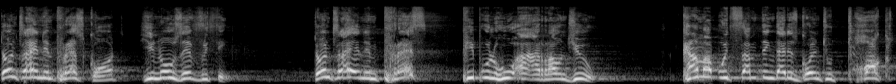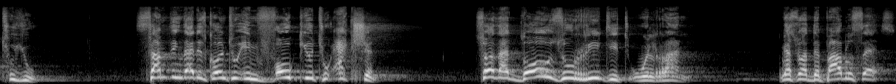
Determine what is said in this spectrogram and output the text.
Don't try and impress God, He knows everything. Don't try and impress people who are around you. Come up with something that is going to talk to you, something that is going to invoke you to action, so that those who read it will run. That's what the Bible says.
